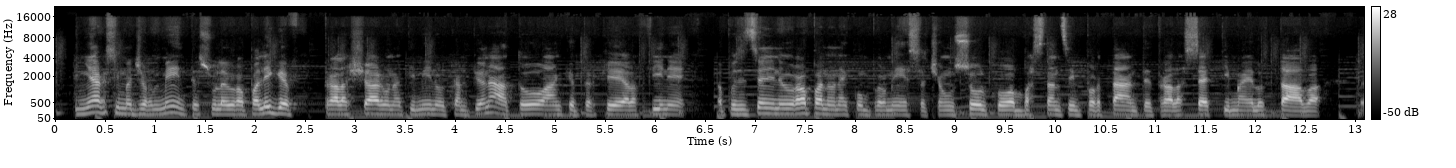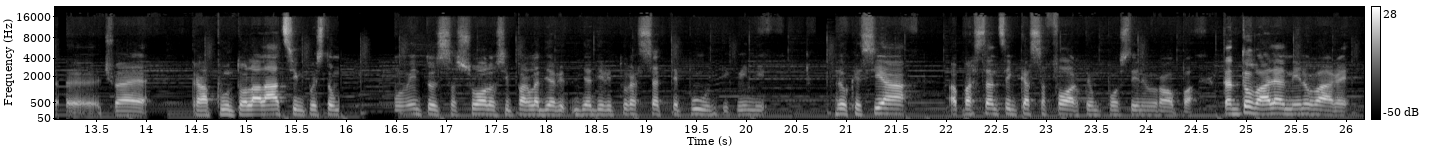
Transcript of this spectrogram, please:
impegnarsi maggiormente sull'Europa League tralasciare un attimino il campionato, anche perché alla fine la posizione in Europa non è compromessa, c'è un solco abbastanza importante tra la settima e l'ottava, eh, cioè tra appunto la Lazio in questo momento il Sassuolo si parla di, di addirittura sette punti, quindi credo che sia abbastanza in cassaforte un posto in Europa. Tanto vale almeno provare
